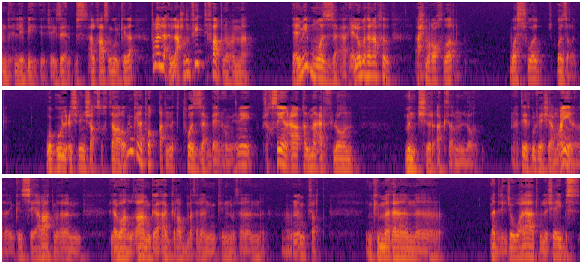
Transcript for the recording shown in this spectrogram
عنده اللي يبيه شيء زين. بس هل خلاص نقول كذا؟ طبعا لا نلاحظ إن في اتفاق نوعا ما. يعني ما موزعه يعني لو مثلا أخذ أحمر وأخضر وأسود وأزرق وأقول 20 شخص اختاروا يمكن أتوقع إنها تتوزع بينهم. يعني شخصيا على الأقل ما أعرف لون منتشر أكثر من لون. حتى تقول في أشياء معينة مثلا يمكن السيارات مثلا الألوان الغامقة أقرب مثلا يمكن مثلا مو بشرط. يمكن مثلا ما أدري الجوالات ولا شيء بس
